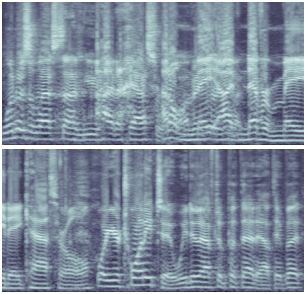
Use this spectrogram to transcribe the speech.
When was the last time you had a casserole? I don't mean, make. I've never made a casserole. Well, you're 22. We do have to put that out there. But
